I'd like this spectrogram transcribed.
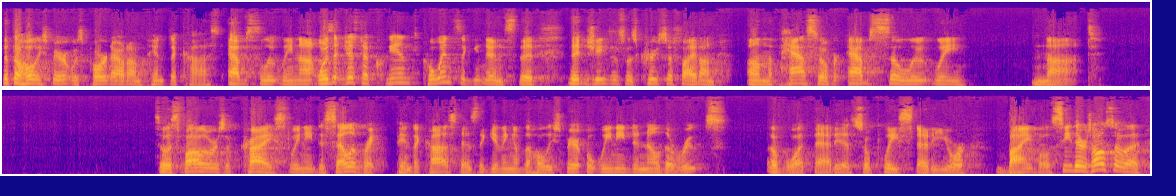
That the Holy Spirit was poured out on Pentecost? Absolutely not. Was it just a coincidence that, that Jesus was crucified on, on the Passover? Absolutely not. So, as followers of Christ, we need to celebrate Pentecost as the giving of the Holy Spirit, but we need to know the roots of what that is. So, please study your Bible. See, there's also a,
